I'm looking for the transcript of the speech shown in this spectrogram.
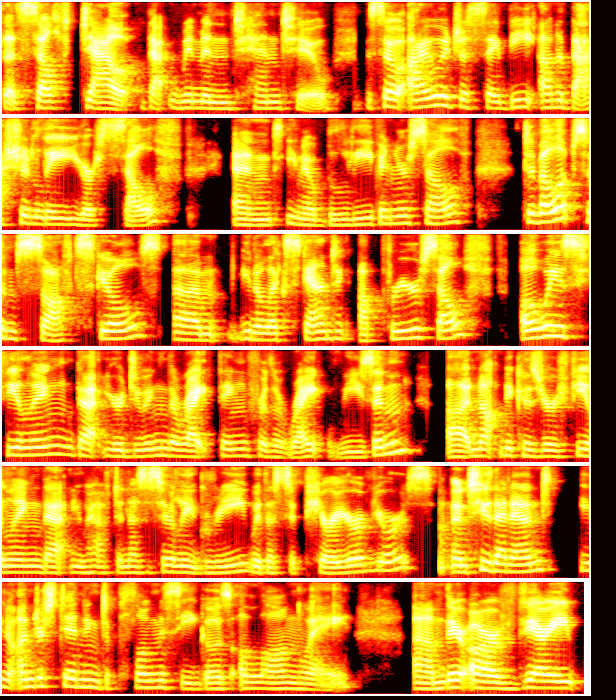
the self doubt that women tend to. So I would just say be unabashedly yourself and you know believe in yourself develop some soft skills um, you know like standing up for yourself always feeling that you're doing the right thing for the right reason uh, not because you're feeling that you have to necessarily agree with a superior of yours. And to that end you know understanding diplomacy goes a long way. Um, there are very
